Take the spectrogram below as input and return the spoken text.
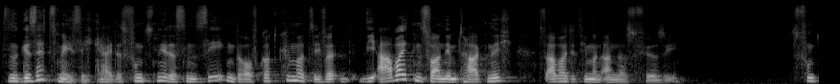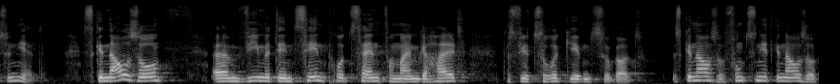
Das ist eine Gesetzmäßigkeit, das funktioniert, das ist ein Segen drauf. Gott kümmert sich. Die arbeiten zwar an dem Tag nicht, es arbeitet jemand anders für sie. Es funktioniert. Es ist genauso, ähm, wie mit den 10% von meinem Gehalt, das wir zurückgeben zu Gott. Ist genauso, funktioniert genauso.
